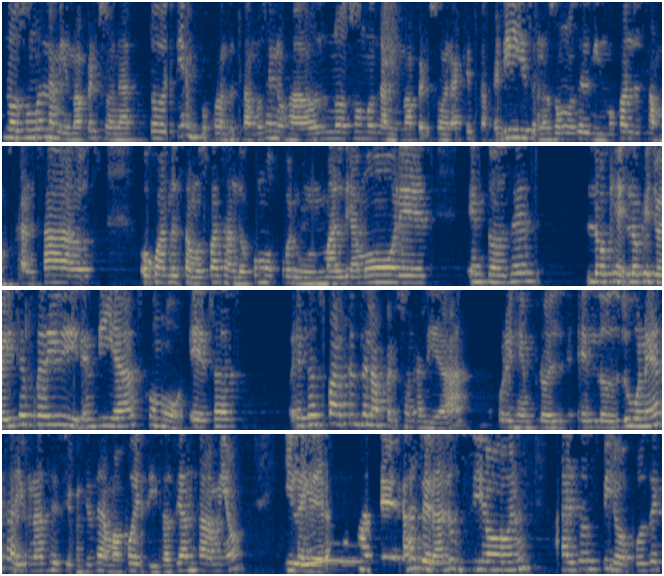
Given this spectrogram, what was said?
no somos la misma persona todo el tiempo. Cuando estamos enojados no somos la misma persona que está feliz o no somos el mismo cuando estamos cansados o cuando estamos pasando como por un mal de amores. Entonces, lo que, lo que yo hice fue dividir en días como esas, esas partes de la personalidad por ejemplo, en los lunes hay una sesión que se llama Poetisas de Andamio y la idea es hacer, alusión a esos piropos de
